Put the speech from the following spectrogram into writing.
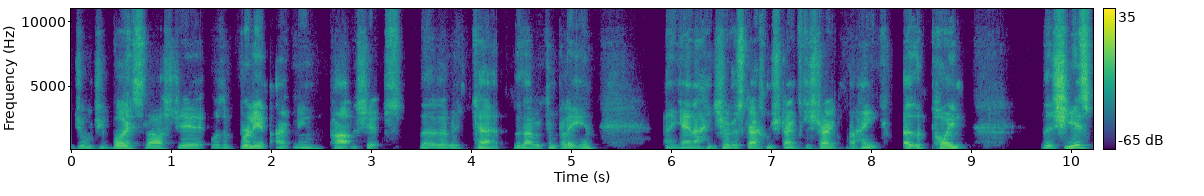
Georgie Boyce last year was a brilliant opening partnerships that they were, that they were completing. And again, I think she'll just go from strength to strength. I think at the point that she is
